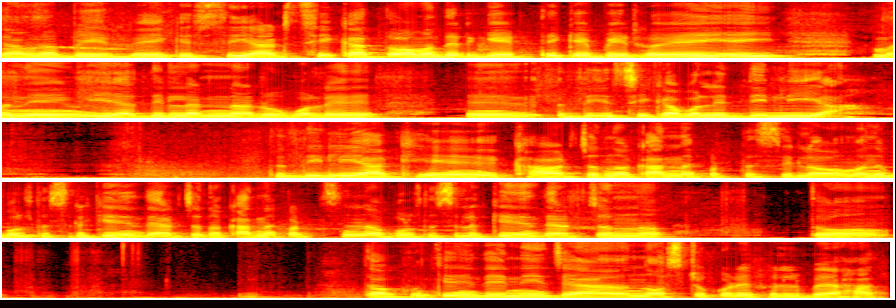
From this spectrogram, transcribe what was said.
যে আমরা বের হয়ে গেছি। আর শিকা তো আমাদের গেট থেকে বের হয়ে এই মানে ইয়া দিল্লার নাড়ু বলে ছিকা বলে দিলিয়া। তো দিলিয়া খেয়ে, খাওয়ার জন্য কান্না করতেছিল। মানে বলতেছিল কিনে দেওয়ার জন্য। কান্না করতেছিল না, বলতেছিল কিনে দেওয়ার জন্য। তো তখন কিনে দিয়ে, নিয়ে যা, নষ্ট করে ফেলবে, হাত,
